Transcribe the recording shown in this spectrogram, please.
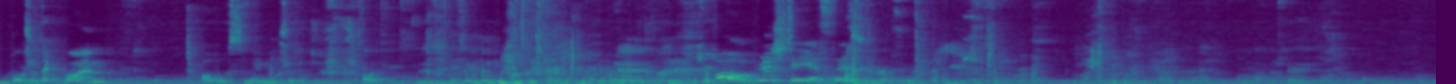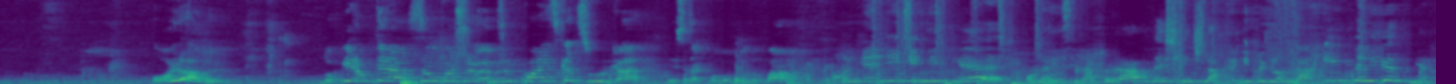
Bo, że tak powiem, o ósmej muszę być już w szkole. O, wreszcie jesteś. O rany! Dopiero teraz zauważyłem, że pańska córka jest tak podobna do pana. O nie, nie, nie, nie, nie! Ona jest naprawdę śliczna i wygląda inteligentnie.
